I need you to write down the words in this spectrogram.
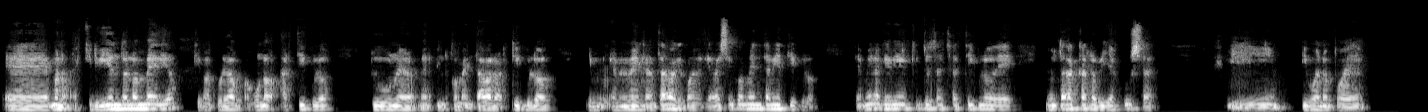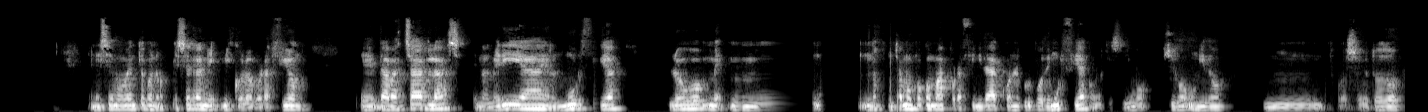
eh, bueno, escribiendo en los medios, que me acuerdo algunos artículos, tú me, comentabas los artículos y a mí me encantaba que cuando decía, a ver si comenta mi artículo, decía, mira qué bien escrito este artículo de, de un tal Carlos Villacusa. Y, y, bueno, pues en ese momento, bueno, esa era mi, colaboración. Eh, daba charlas en Almería, en Murcia, Luego mm, nos juntamos un poco más por afinidad con el grupo de Murcia, con el que seguimos, sigo unido, mm, pues sobre todo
